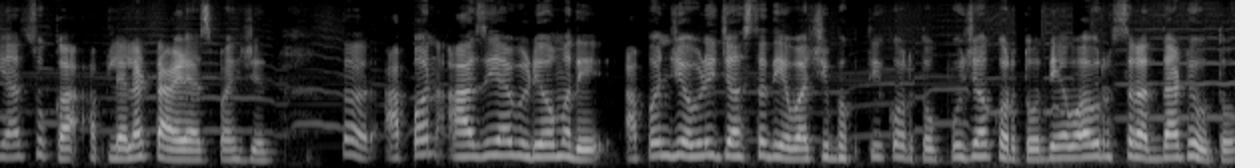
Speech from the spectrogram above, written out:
या चुका आपल्याला टाळल्याच पाहिजेत. तर आपण आज या व्हिडिओमध्ये आपण जेवढी जास्त देवाची भक्ती करतो पूजा करतो देवावर श्रद्धा ठेवतो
